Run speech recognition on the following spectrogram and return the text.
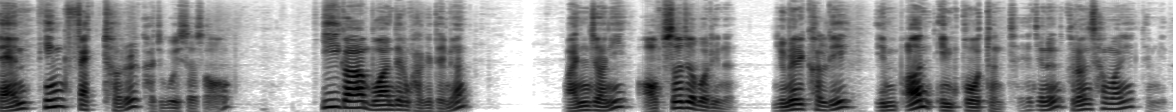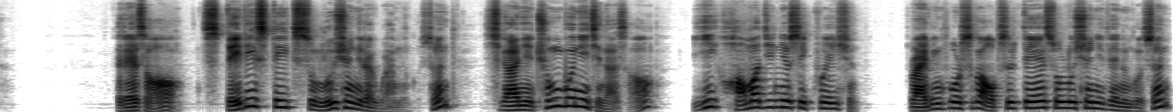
damping 팩터를 가지고 있어서 t가 무한대로 가게 되면 완전히 없어져 버리는 numerically unimportant 해지는 그런 상황이 됩니다. 그래서 steady state solution이라고 하는 것은 시간이 충분히 지나서 이 homogeneous equation, driving force가 없을 때의 솔루션이 되는 것은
